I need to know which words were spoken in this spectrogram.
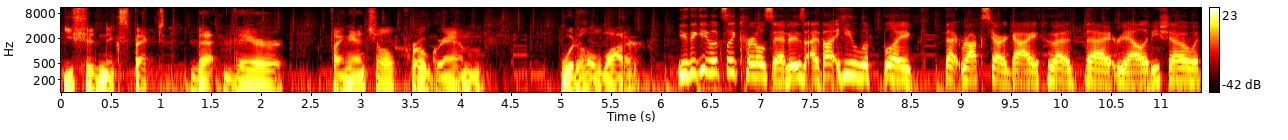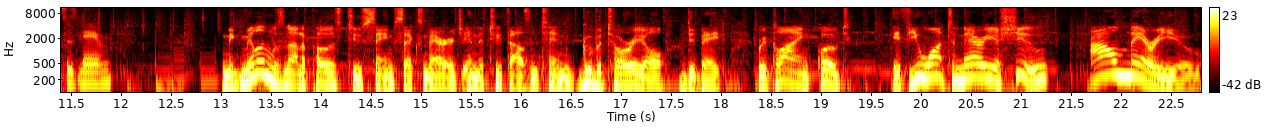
you shouldn't expect that their financial program would hold water. You think he looks like Colonel Sanders? I thought he looked like that rock star guy who had that reality show. What's his name? McMillan was not opposed to same-sex marriage in the 2010 gubernatorial debate, replying, quote, "If you want to marry a shoe, I'll marry you."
